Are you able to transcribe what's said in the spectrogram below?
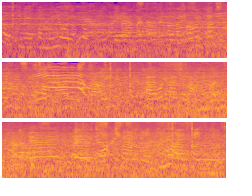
Jó színész amúgy, jó, jó színész. I'm glad to know this is Tom Hardy's guy. Uh, what about Batman? Uh, Thank you.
